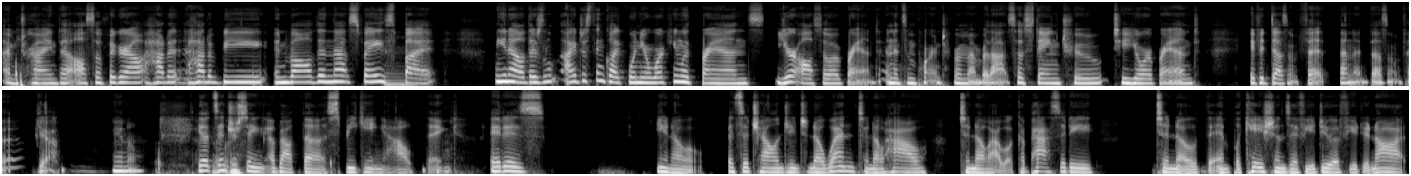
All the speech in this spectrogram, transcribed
I'm trying to also figure out how to, how to be involved in that space. Mm. But, you know, there's, I just think like when you're working with brands, you're also a brand and it's important to remember that. So staying true to your brand, if it doesn't fit, then it doesn't fit, yeah you know? Yeah, it's interesting about the speaking out thing. It is, you know, it's a challenging to know when, to know how, to know at what capacity, to know the implications if you do, if you do not.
